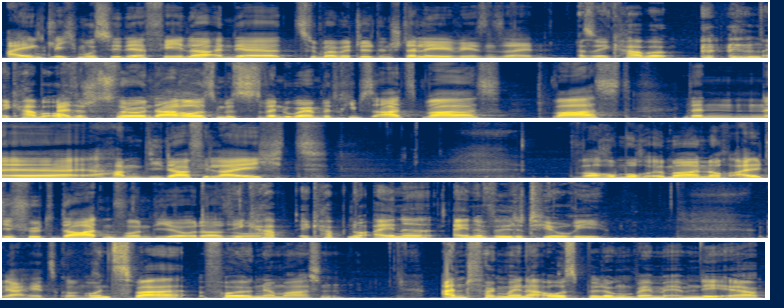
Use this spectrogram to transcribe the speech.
eigentlich muss hier der Fehler an der zu übermittelten Stelle gewesen sein. Also ich habe, ich habe auch, Also Schlussfolgerung daraus müsstest, wenn du beim Betriebsarzt warst, warst dann äh, haben die da vielleicht, warum auch immer, noch altgeführte Daten von dir oder so. ich habe ich hab nur eine, eine wilde Theorie. ja, jetzt kommt. Und zwar folgendermaßen. Anfang meiner Ausbildung beim MDR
